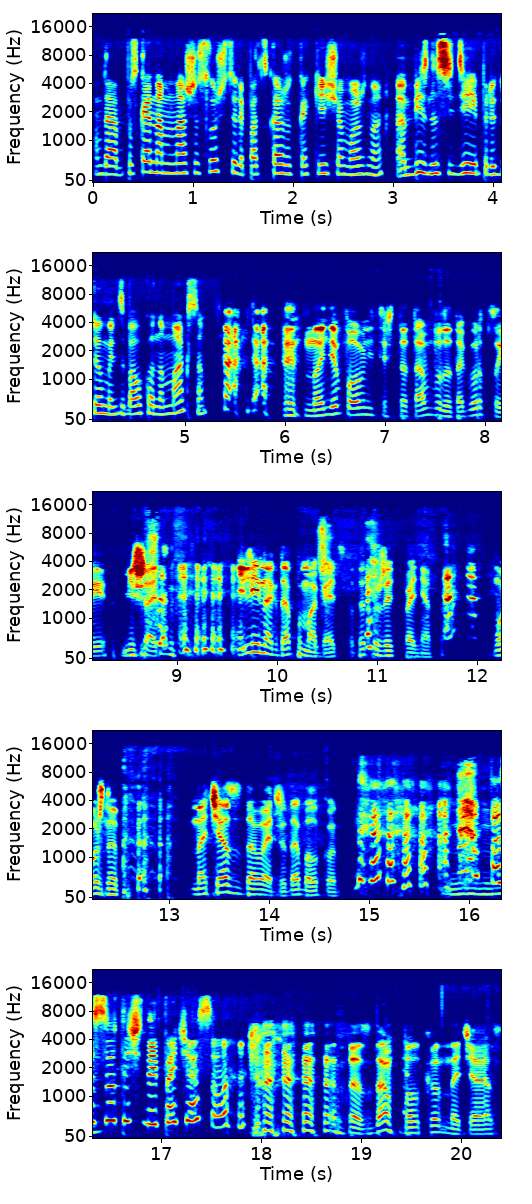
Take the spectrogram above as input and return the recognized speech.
Да, пускай нам наши слушатели подскажут, какие еще можно а, бизнес-идеи придумать с балконом Макса. Но не помните, что там будут огурцы мешать. Или иногда помогать. Вот это уже непонятно. Можно на час сдавать же, да, балкон? Посуточный по часу. Да, сдам балкон на час.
